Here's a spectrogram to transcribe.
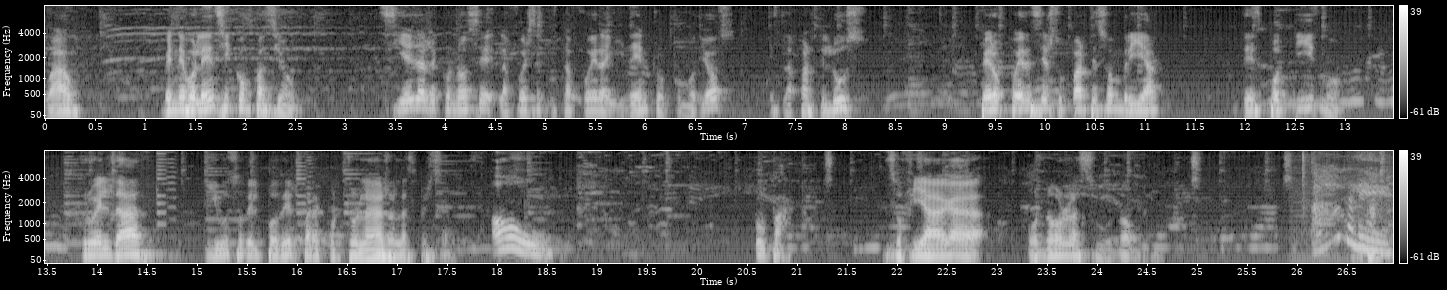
Wow. Benevolencia y compasión. Si ella reconoce la fuerza que está afuera y dentro como Dios, es la parte luz. Pero puede ser su parte sombría, despotismo, crueldad y uso del poder para controlar a las personas. Oh, Upa. Sofía haga honor a su nombre. ándale.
